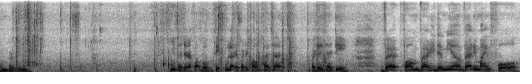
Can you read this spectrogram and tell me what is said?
Memberi. Ni saja dapat birthday pula daripada kawan saja bagi jadi. Ver, from very demure, very mindful.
